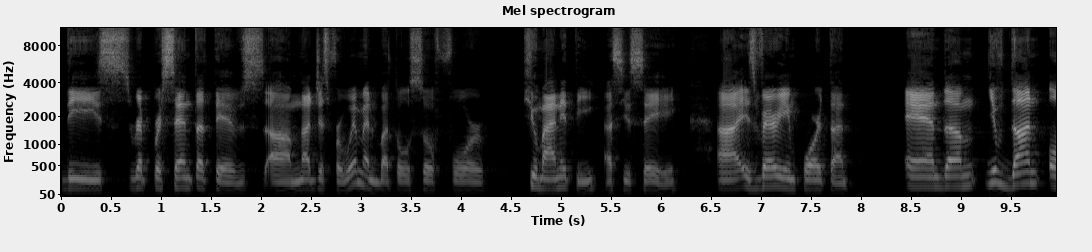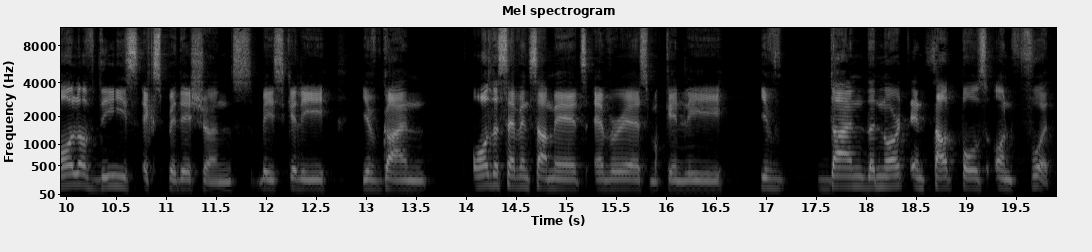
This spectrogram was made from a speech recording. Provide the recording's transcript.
these representatives, um, not just for women, but also for humanity, as you say, uh, is very important. And um, you've done all of these expeditions. Basically, you've gone all the seven summits, Everest, McKinley. You've done the North and South Poles on foot.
